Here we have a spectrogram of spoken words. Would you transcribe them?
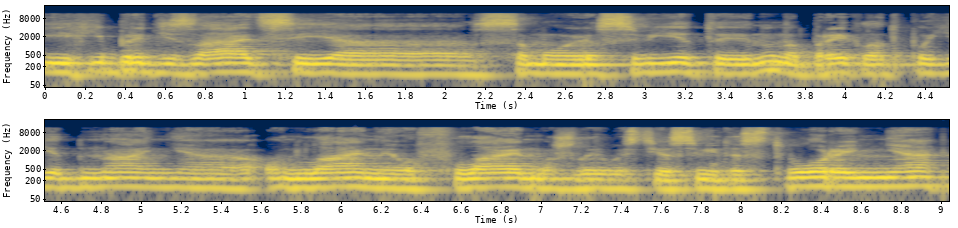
і гібридізація самої освіти, ну, наприклад, поєднання онлайн і офлайн можливості освіти, створення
